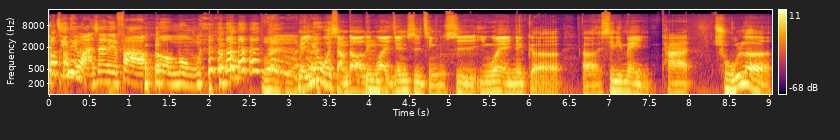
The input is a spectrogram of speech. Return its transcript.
有，今天晚上你发噩梦。不会不会，没，因为我想到另外一件事情，是因为那个呃，犀利妹她除了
